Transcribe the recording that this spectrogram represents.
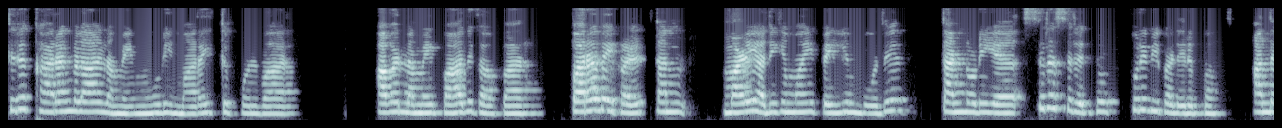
திருக்கரங்களால் நம்மை மூடி மறைத்துக் கொள்வார். அவர் நம்மை பாதுகாப்பார். பறவைகள் தன் மழை அதிகமாய் பெய்யும் போது தன்னுடைய சிறு சிறு குருவிகள் இருக்கும். அந்த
